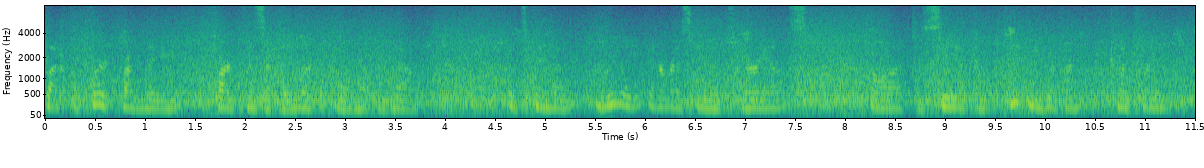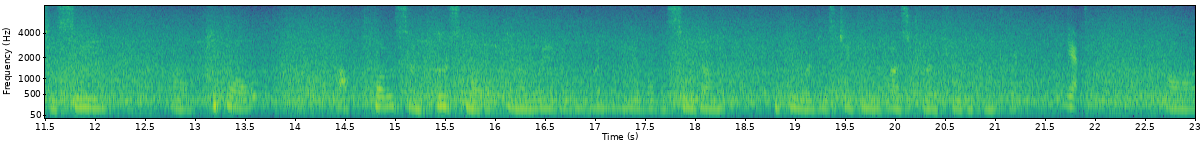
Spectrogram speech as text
but apart from the hard physical work of going up and down, it's been a really interesting experience uh, to see a completely different country, to see uh, people close and personal in a way that we wouldn't be able to see them if we were just taking a bus tour through the country. Yeah. Uh,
